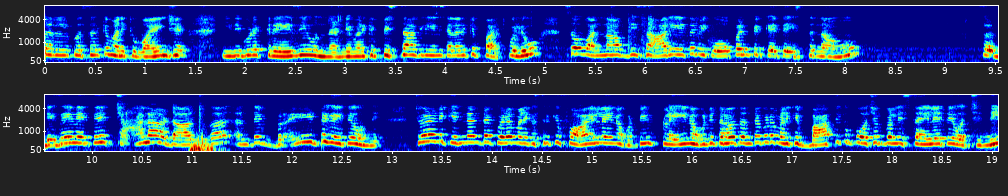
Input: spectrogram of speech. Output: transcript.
కలర్ వచ్చేసరికి మనకి వైన్ షేడ్. ఇది కూడా క్రేజీ ఉందండి. మనకి పిస్తా గ్రీన్ కలర్కి purple. So one of the sari అయితే మీకు ఓపెన్ పిక్ అయితే ఇస్తున్నాము. సో డిజైన్ అయితే చాలా డార్క్గా అంటే బ్రైట్గా అయితే ఉంది. చూడండి కిందంతా కూడా మనకి అసలుకి ఫాయిల్ లైన్ ఒకటి ప్లెయిన్ ఒకటి తర్వాత అంతా కూడా మనకి బాతికి పోచంపల్లి స్టైల్ అయితే వచ్చింది.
